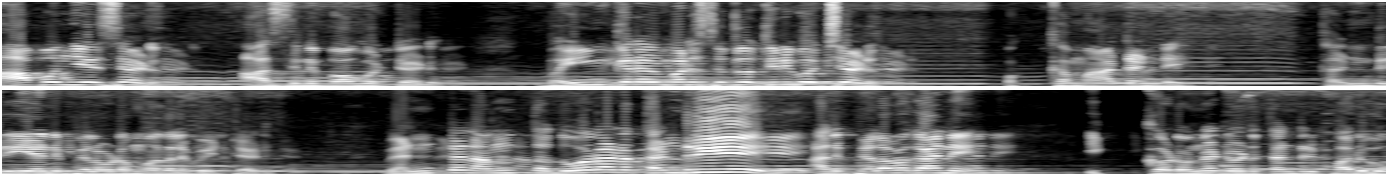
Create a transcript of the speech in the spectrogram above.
పాపం చేశాడు. ఆస్తిని పోగొట్టాడు. భయంకరమైన పరిస్థితిలో తిరిగి వచ్చాడు. ఒక్క మాట అండి. తండ్రి అని పిలవడం మొదలుపెట్టాడు. వెంటనే అంత దూరాన తండ్రి అని పిలవగానే ఇక్కడ ఉన్నటువంటి తండ్రి పరుగు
